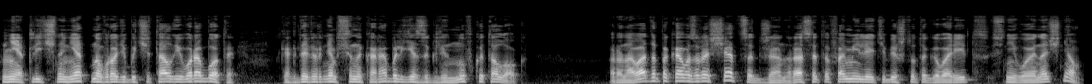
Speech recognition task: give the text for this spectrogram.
«Нет, лично нет, но вроде бы читал его работы. Когда вернемся на корабль, я загляну в каталог». «Рановато пока возвращаться, Джан. Раз эта фамилия тебе что-то говорит, с него и начнем.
